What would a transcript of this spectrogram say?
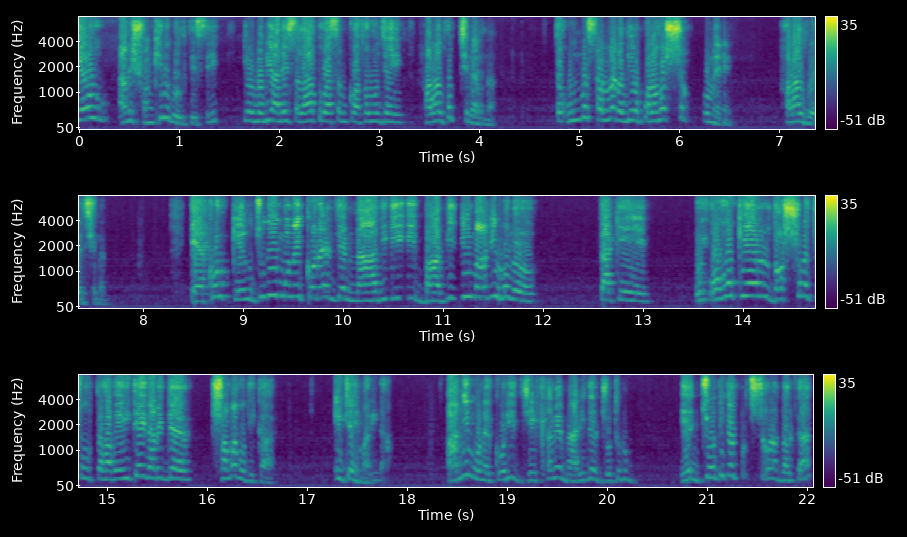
কেউ, আমি সংক্ষেপে বলতেছি, কেউ নবী আলী সাল্লাহ আসলাম কথা অনুযায়ী হালাল হচ্ছিলেন না। তো উম্মে সালমা রাদি পরামর্শ ক্রমে হালাল হয়েছিলেন। এখন কেউ যদি মনে করেন যে নারী বাদী মানি হলো তাকে ওই অমুকের দর্শনে চলতে হবে, এইটাই নারীদের সমান অধিকার এটাই মানি না। আমি মনে করি যেখানে নারীদের যতটুকু ন্যায্য অধিকার প্রতিষ্ঠা করা দরকার,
